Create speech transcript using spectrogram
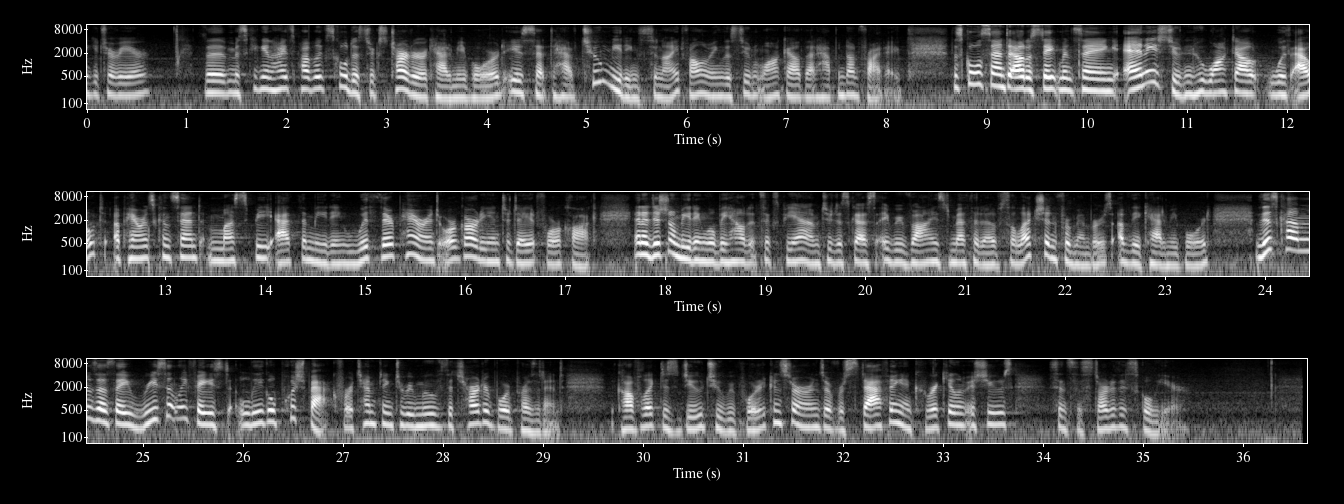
Thank you, Trevier. The Muskegon Heights Public School District's Charter Academy Board is set to have two meetings tonight following the student walkout that happened on Friday. The school sent out a statement saying any student who walked out without a parent's consent must be at the meeting with their parent or guardian today at 4 o'clock. An additional meeting will be held at 6 p.m. to discuss a revised method of selection for members of the Academy Board. This comes as they recently faced legal pushback for attempting to remove the Charter Board president. The conflict is due to reported concerns over staffing and curriculum issues since the start of the school year.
